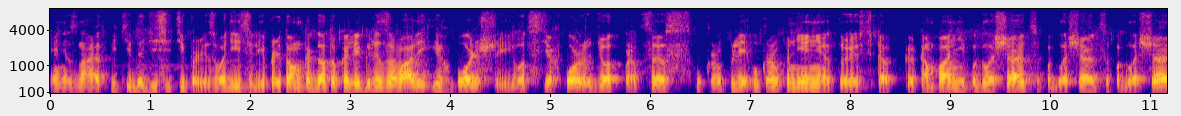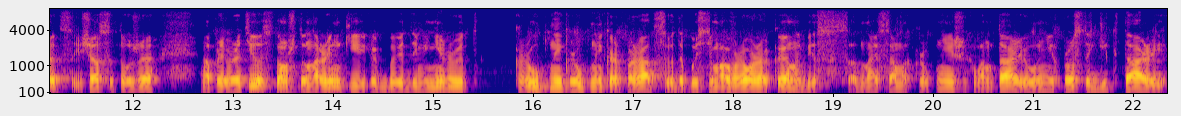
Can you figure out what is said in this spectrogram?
я не знаю, от 5 до 10 производителей. При том, когда только легализовали, их больше. И вот с тех пор идет процесс укрупнения, то есть как, как компании поглощаются, поглощаются, поглощаются. И сейчас это уже а, превратилось в том, что на рынке как бы доминируют крупные-крупные корпорации. Вот, допустим, Аврора Cannabis, одна из самых крупнейших в Онтарио, у них просто гектары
